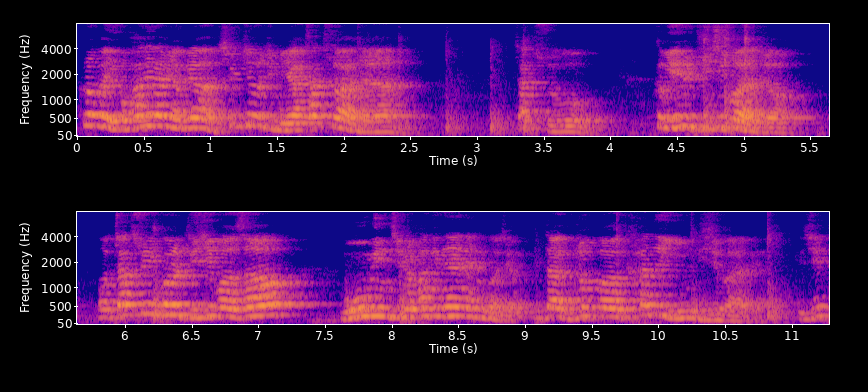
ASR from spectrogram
그러면 이거 확인하려면 실제로 지금 얘가 짝수 아니야. 짝수. 그럼 얘를 뒤집어야죠. 어, 짝수인 걸 뒤집어서 모음인지를 확인해야 되는 거죠. 일단 무조건 카드 2는 뒤집어야 돼. 그지?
